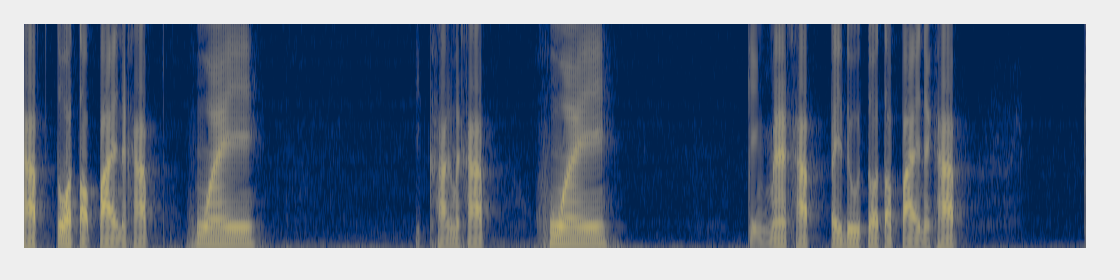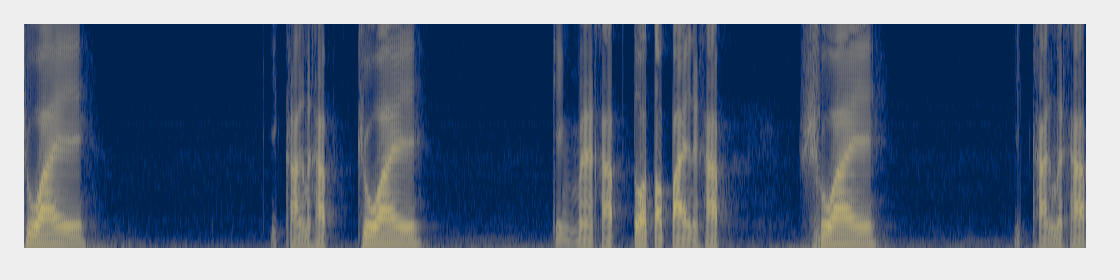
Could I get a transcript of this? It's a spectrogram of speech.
ครับ ตัวต่อไปนะครับหวย อีกครั้งนะครับหวย เก่งมากครับ ไปดูตัวต่อไปนะครับจวย อีกครั้งนะครับจวยเก่งมากครับ ตัวต่อไปนะครับ ช่วย อีกครั้งนะครับ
